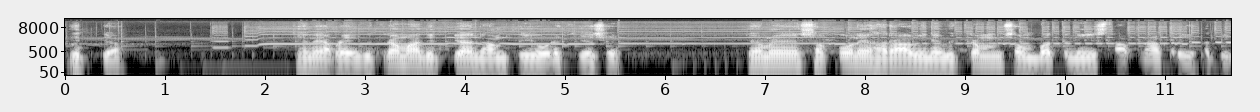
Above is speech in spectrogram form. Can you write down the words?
દ્વિતીય જેને આપણે વિક્રમાદિત્ય નામથી ઓળખીએ છીએ. જેમણે શકોને હરાવીને વિક્રમ સંવતની સ્થાપના કરી હતી.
